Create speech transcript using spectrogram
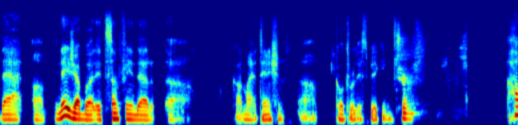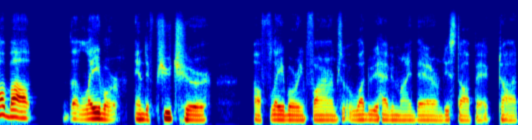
that um, in Asia, but it's something that uh, caught my attention, uh, culturally speaking. Sure. How about the labor and the future of labor in farms. What do you have in mind there on this topic, Todd?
